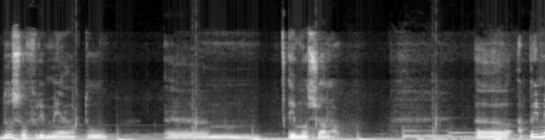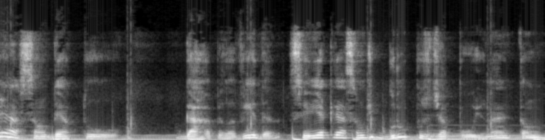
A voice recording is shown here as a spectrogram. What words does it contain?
do sofrimento é, emocional. Uh, a primeira ação dentro Garra pela Vida seria a criação de grupos de apoio, né? Então,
